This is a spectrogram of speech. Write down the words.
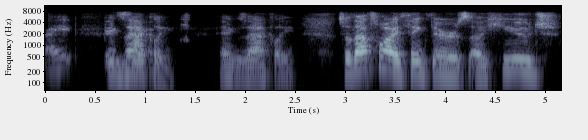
right? Exactly. Exactly. So that's why I think there's a huge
